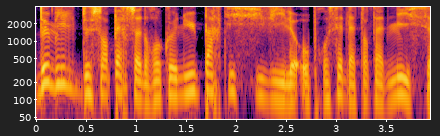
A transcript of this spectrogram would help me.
2200 personnes reconnues parties civiles au procès de l'attentat de Nice.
